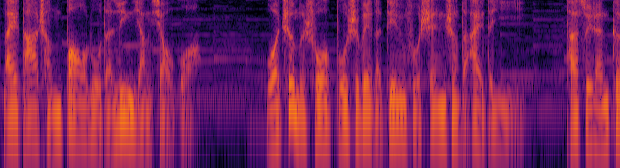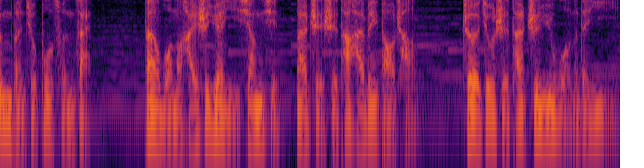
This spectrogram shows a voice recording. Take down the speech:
来达成暴露的另样效果。我这么说不是为了颠覆神圣的爱的意义，它虽然根本就不存在，但我们还是愿意相信那只是它还未到场。这就是它之于我们的意义，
